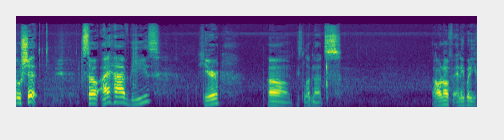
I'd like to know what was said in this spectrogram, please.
Oh shit. So I have these here. Um, these lug nuts. I don't know if anybody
